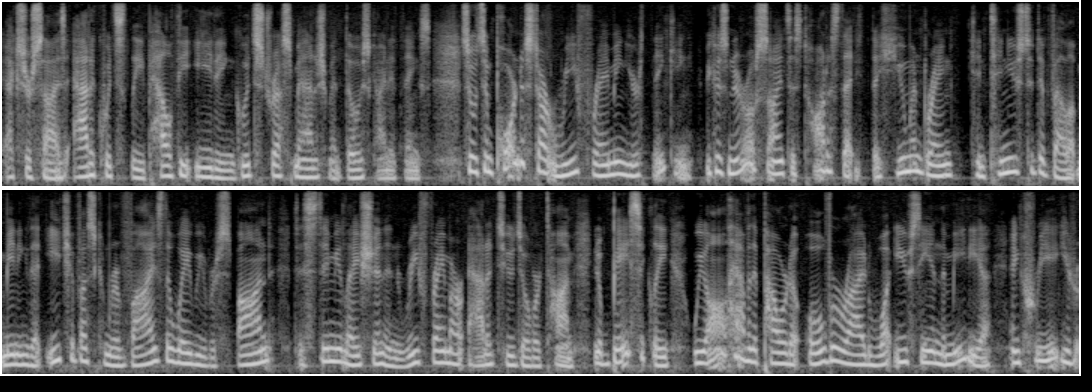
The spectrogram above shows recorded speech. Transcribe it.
exercise, adequate sleep, healthy eating, good stress management, those kind of things. So it's important to start reframing your thinking because neuroscience has taught us that the human brain continues to develop, meaning that each of us can revise the way we respond to stimulation and reframe our attitudes over time. You know, basically, we all have the power to override what you see in the media and create your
